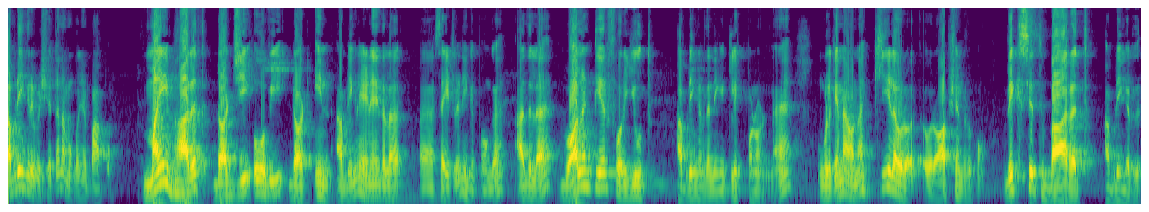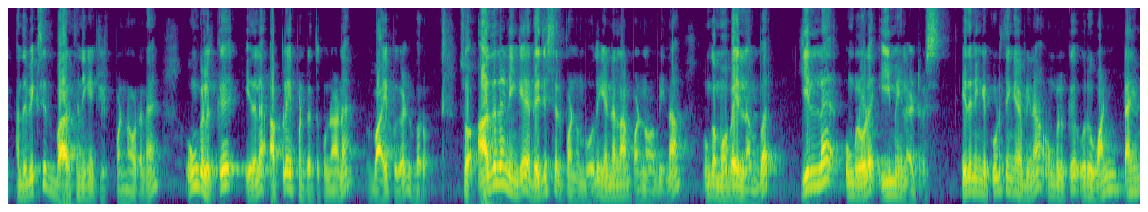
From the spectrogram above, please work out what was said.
அப்படிங்கிற விஷயத்த நம்ம கொஞ்சம் பார்ப்போம். My Bharat dot G O V dot in அப்படிங்கிற இணையதள சைட்டில் நீங்கள் போங்க. அதில் வாலண்டியர் ஃபார் யூத் அப்படிங்கிறத நீங்கள் கிளிக் பண்ண உடனே உங்களுக்கு என்ன ஆகும்னா கீழே ஒரு ஒரு ஆப்ஷன் இருக்கும். விக்சித் பாரத் அப்படிங்கிறது. அந்த விக்சித் பாரத்தை நீங்கள் கிளிக் பண்ண உடனே உங்களுக்கு இதில் அப்ளை பண்ணுறதுக்குண்டான வாய்ப்புகள் வரும். ஸோ அதில் நீங்கள் ரெஜிஸ்டர் பண்ணும்போது என்னெல்லாம் பண்ணோம் அப்படின்னா உங்கள் மொபைல் நம்பர் இல்லை உங்களோட இமெயில் அட்ரஸ் இதை நீங்கள் கொடுத்தீங்க அப்படின்னா உங்களுக்கு ஒரு ஒன் டைம்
